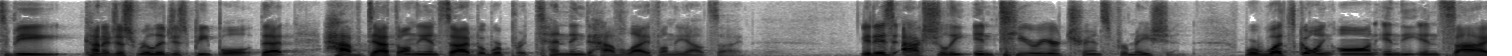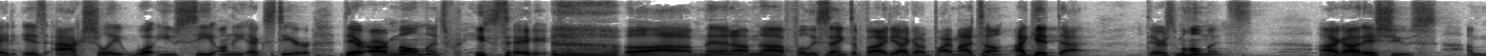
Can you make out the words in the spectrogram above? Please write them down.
to be kind of just religious people that have death on the inside, but we're pretending to have life on the outside. It is actually interior transformation, where what's going on in the inside is actually what you see on the exterior. There are moments where you say, ah, oh, man, I'm not fully sanctified yet. I got to bite my tongue. I get that. There's moments. I got issues, um,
